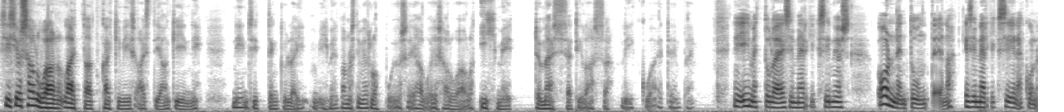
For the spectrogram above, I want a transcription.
Siis jos haluaa laittaa kaikki viisi aistiaan kiinni, niin sitten kyllä ihmeet varmasti myös loppuu, jos ei halua, jos haluaa olla ihmeettömässä tilassa liikkua eteenpäin niin ihme tulee esimerkiksi myös onnen tunteena. Esimerkiksi siinä, kun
